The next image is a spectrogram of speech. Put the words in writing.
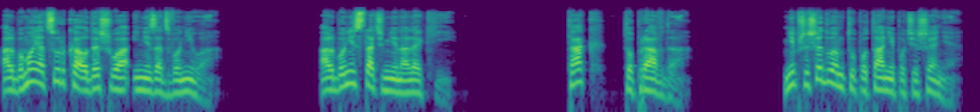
Albo moja córka odeszła i nie zadzwoniła. Albo nie stać mnie na leki. Tak, to prawda. Nie przyszedłem tu po tanie pocieszenie.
